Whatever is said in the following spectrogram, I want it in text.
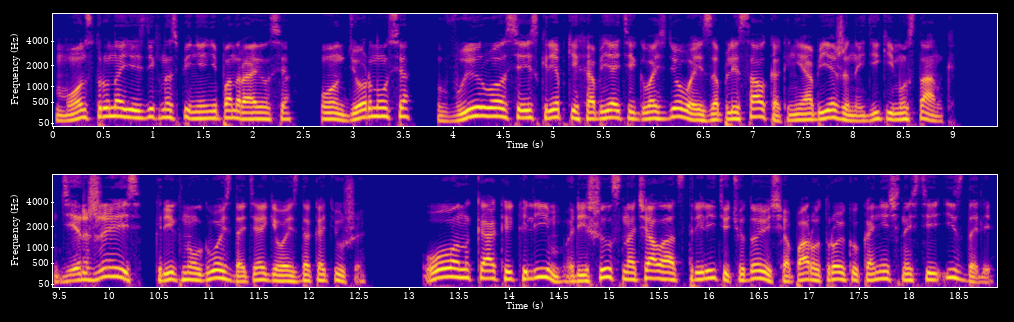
Монстру наездник на спине не понравился. Он дернулся, вырвался из крепких объятий Гвоздева и заплясал, как необъезженный дикий мустанг. «Держись!» – крикнул гвоздь, дотягиваясь до Катюши. Он, как и Клим, решил сначала отстрелить у чудовища пару-тройку конечностей издали,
